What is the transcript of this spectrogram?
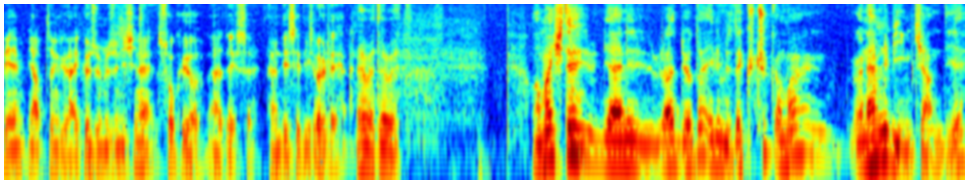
benim yaptığım gibi yani gözümüzün içine sokuyor neredeyse. Neredeyse değil öyle yani. Evet evet. Ama işte yani radyoda elimizde küçük ama önemli bir imkan diye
